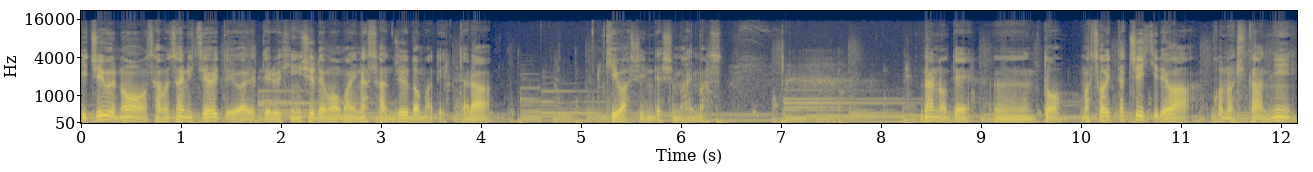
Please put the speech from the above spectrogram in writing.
一部の寒さに強いと言われてる品種でもマイナス30度までいったら、木は死んでしまいます。なので、うんと、まあ、そういった地域では、この期間に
